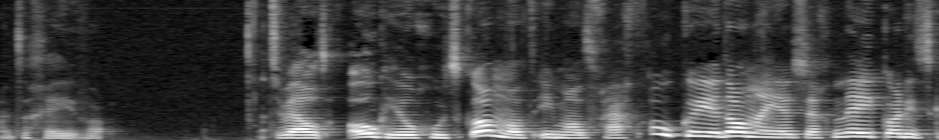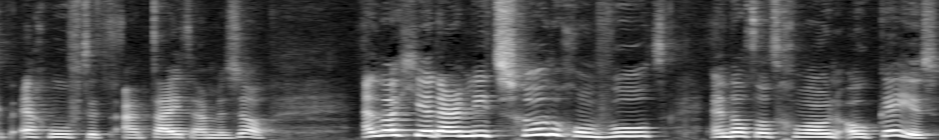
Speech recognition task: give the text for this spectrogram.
aan te geven. Terwijl het ook heel goed kan dat iemand vraagt: Oh, kun je dan? En je zegt: Nee, kan niet. Ik heb echt behoefte aan tijd aan mezelf. En dat je daar niet schuldig om voelt en dat dat gewoon oké is.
